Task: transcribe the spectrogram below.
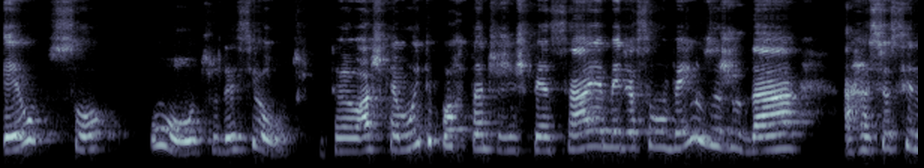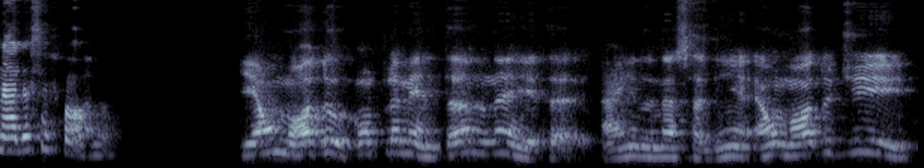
eu sou o outro desse outro. Então, eu acho que é muito importante a gente pensar e a mediação vem nos ajudar a raciocinar dessa forma. E é um modo, complementando, né, Rita, ainda nessa linha, é um modo de,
